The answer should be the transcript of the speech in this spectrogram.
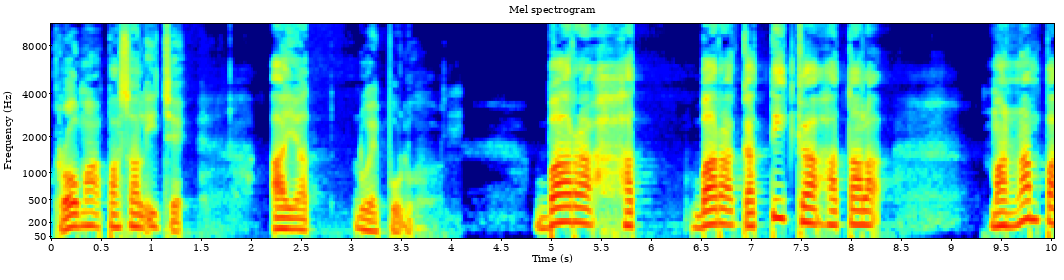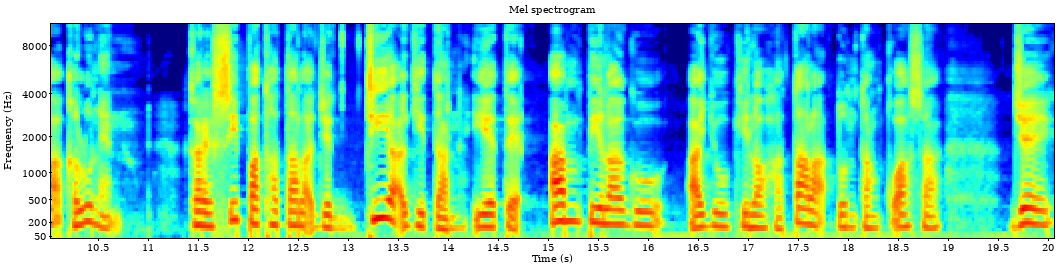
Roma pasal IJ ayat 20. Bara hat bara ketika hatala manampak kelunen kare sifat hatala je jia gitan iete ampi lagu ayu kilau hatala tuntang kuasa je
